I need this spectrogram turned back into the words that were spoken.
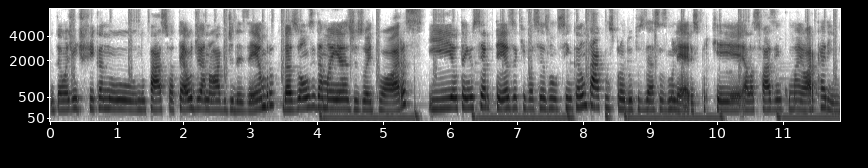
Então a gente fica no, no passo até o dia 9 de dezembro, das 11 da manhã às 18 horas. E eu tenho certeza que vocês vão se encantar com os produtos dessas mulheres, porque elas fazem com maior carinho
